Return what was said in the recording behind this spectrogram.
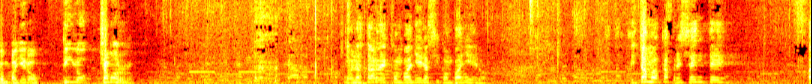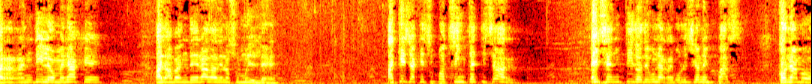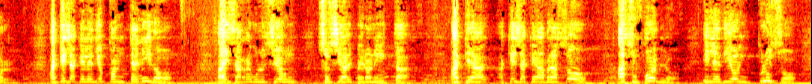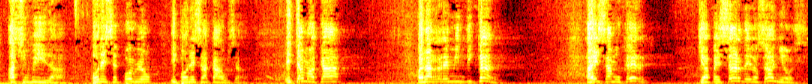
compañero Tilo Chamorro. Buenas tardes compañeras y compañeros. Estamos acá presentes para rendirle homenaje a la banderada de los humildes, aquella que supo sintetizar el sentido de una revolución en paz con amor, aquella que le dio contenido a esa revolución social peronista, aquella que abrazó a su pueblo y le dio incluso a su vida por ese pueblo y por esa causa. Estamos acá para reivindicar a esa mujer que a pesar de los años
